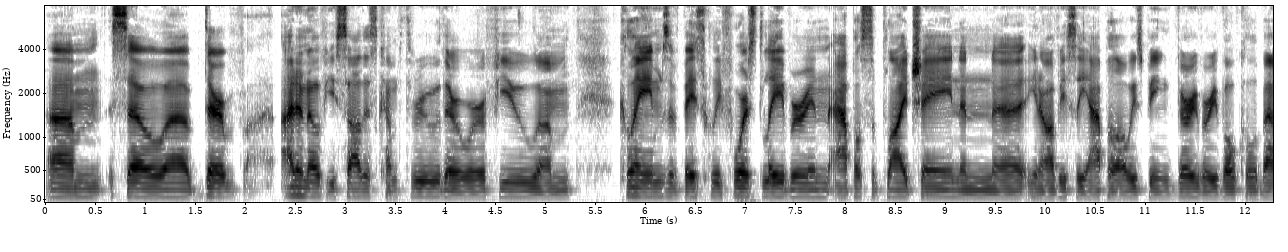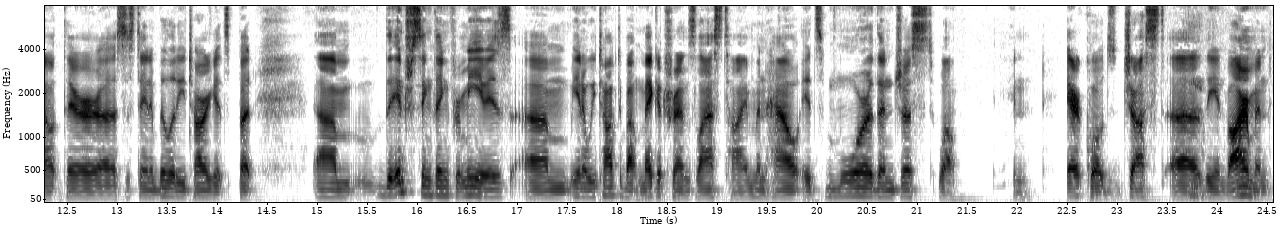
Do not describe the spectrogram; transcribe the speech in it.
Um, so uh, there, I don't know if you saw this come through. There were a few. Um, claims of basically forced labor in Apple's supply chain, and uh, you know, obviously Apple always being very, very vocal about their uh, sustainability targets. But um, the interesting thing for me is, um, you know, we talked about megatrends last time and how it's more than just well, in air quotes, just uh, yeah. the environment.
